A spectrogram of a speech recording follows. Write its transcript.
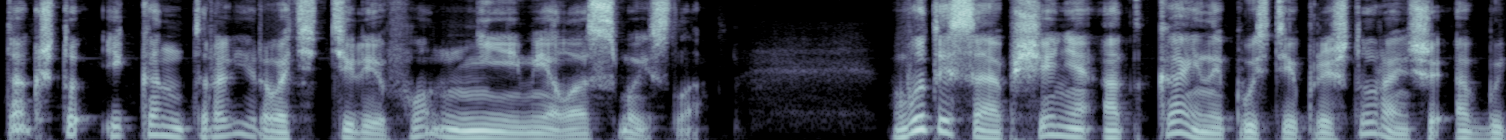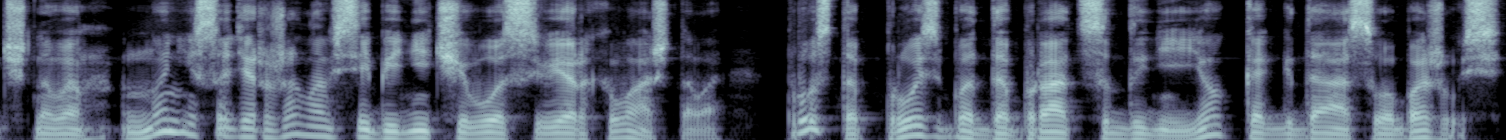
так что и контролировать телефон не имело смысла. Вот и сообщение от Кайны, пусть и пришло раньше обычного, но не содержало в себе ничего сверхважного. Просто просьба добраться до нее, когда освобожусь.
